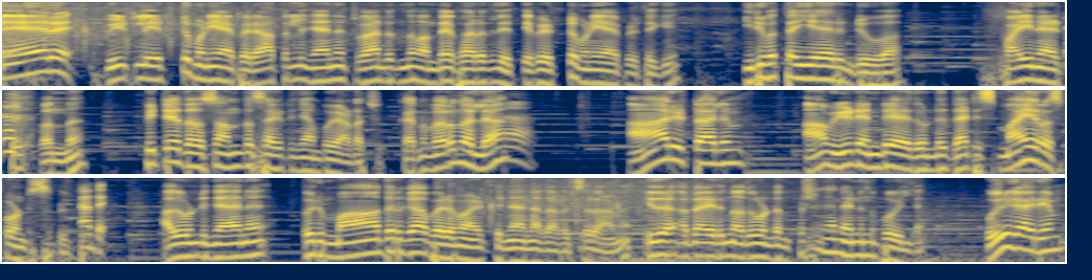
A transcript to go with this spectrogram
നേരെ വീട്ടിൽ എട്ട് മണിയായപ്പോൾ രാത്രി ഞാൻ ട്രിവാൻഡ്രത്ത് നിന്ന് വന്ദേ ഭാരതിൽ എത്തിയപ്പോൾ എട്ട് മണിയായപ്പോഴത്തേക്ക് ഇരുപത്തയ്യായിരം രൂപ ഫൈനായിട്ട് വന്ന് പിറ്റേ ദിവസം അന്തസ്സായിട്ട് ഞാൻ പോയി അടച്ചു. കാരണം വേറൊന്നുമല്ല. ആരിട്ടാലും ആ വീട് എന്റെ ആയതുകൊണ്ട് ദാറ്റ് ഇസ് മൈ റെസ്പോൺസിബിലിറ്റി അതെ. അതുകൊണ്ട് ഞാൻ ഒരു മാതൃകാപരമായിട്ട് ഞാൻ അത് അടച്ചതാണ്. ഇത് അതായിരുന്നു അതുകൊണ്ട് പക്ഷെ ഞാൻ എന്നൊന്നും പോയില്ല. ഒരു കാര്യം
